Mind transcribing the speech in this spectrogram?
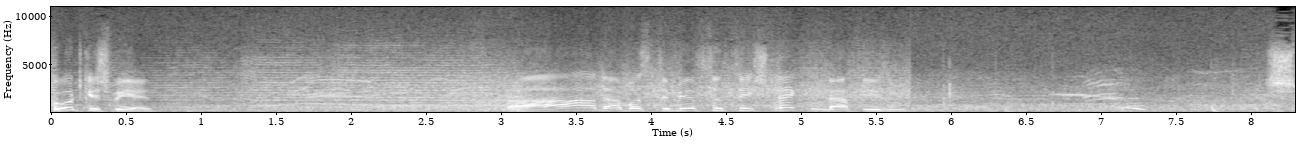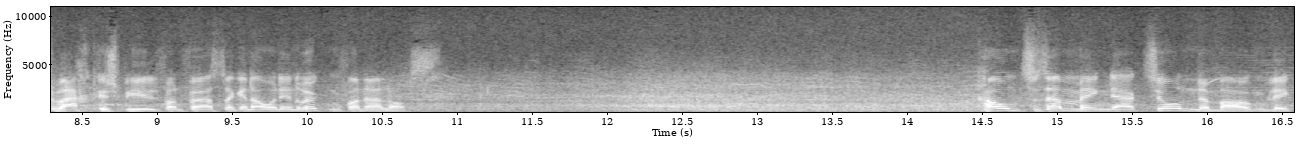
Gut gespielt. Ah, da musste Mifsud sich strecken nach diesem. Schwach gespielt von Förster genau in den Rücken von Alofs. Kaum zusammenhängende Aktionen im Augenblick.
